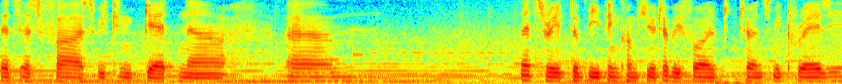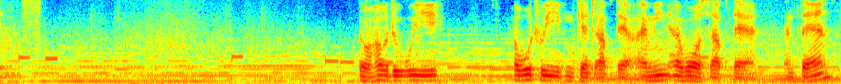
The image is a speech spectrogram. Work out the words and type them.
That's as far as we can get now. Um, let's read the beeping computer before it turns me crazy. So how do we... How would we even get up there? I mean, I was up there. And then?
